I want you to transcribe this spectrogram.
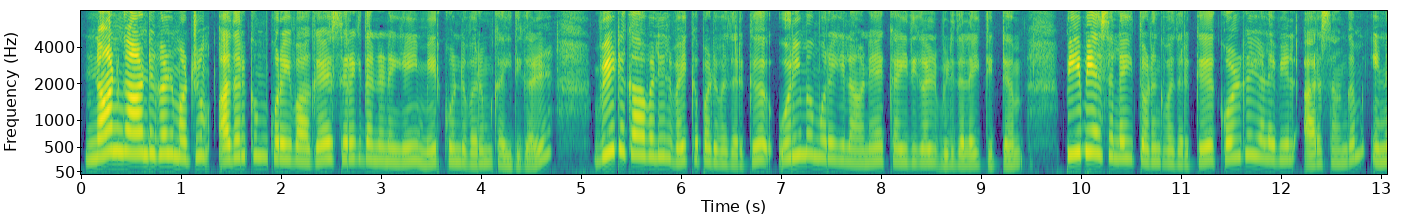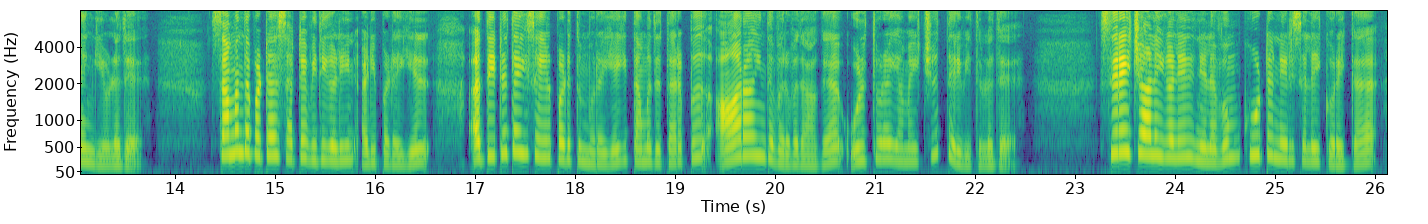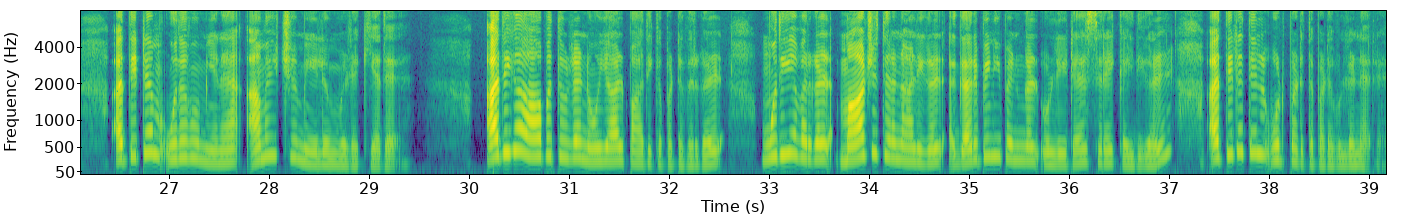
நான்கு ஆண்டுகள் மற்றும் அதற்கும் குறைவாக சிறை தண்டனையை மேற்கொண்டு வரும் கைதிகள் வீட்டுக்காவலில் வைக்கப்படுவதற்கு உரிம முறையிலான கைதிகள் விடுதலை திட்டம் பிபிஎஸ்எல்ஐ தொடங்குவதற்கு கொள்கை அளவில் அரசாங்கம் இணங்கியுள்ளது. சம்பந்தப்பட்ட சட்ட விதிகளின் அடிப்படையில் அத்திட்டத்தை செயல்படுத்தும் முறையை தமது தரப்பு ஆராய்ந்து வருவதாக உள்துறை அமைச்சு தெரிவித்துள்ளது. சிறைச்சாலைகளில் நிலவும் கூட்ட நெரிசலை குறைக்க அத்திட்டம் உதவும் என அமைச்சு மேலும் விளக்கியது. அதிக ஆபத்துள்ள நோயால் பாதிக்கப்பட்டவர்கள் முதியவர்கள் மாற்றுத்திறனாளிகள் கர்ப்பிணி பெண்கள் உள்ளிட்ட சிறை கைதிகள் அத்திட்டத்தில் உட்படுத்தப்பட உள்ளனர்.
